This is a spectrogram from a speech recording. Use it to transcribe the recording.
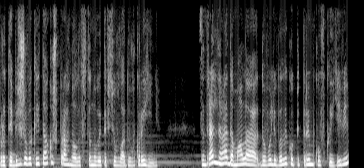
Проте більшовики також прагнули встановити всю владу в Україні. Центральна Рада мала доволі велику підтримку в Києві,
